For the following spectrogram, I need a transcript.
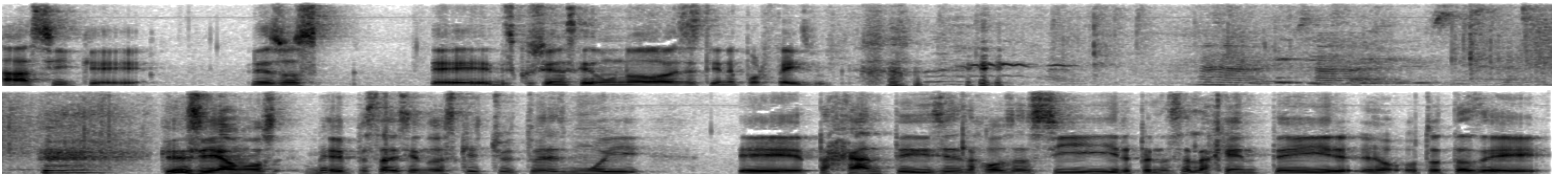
Así ah, que de esas eh, discusiones que uno a veces tiene por Facebook. que decíamos, me empezaba diciendo, es que tú eres muy eh, tajante y dices las cosas así y reprendes a la gente y, o tratas de...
